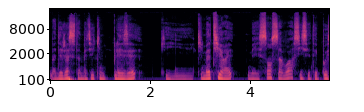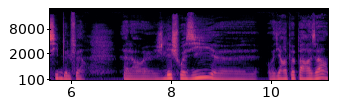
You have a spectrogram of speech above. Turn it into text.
bah déjà c'est un métier qui me plaisait, qui, qui m'attirait, mais sans savoir si c'était possible de le faire. Alors, euh, je l'ai choisi, euh, on va dire un peu par hasard,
